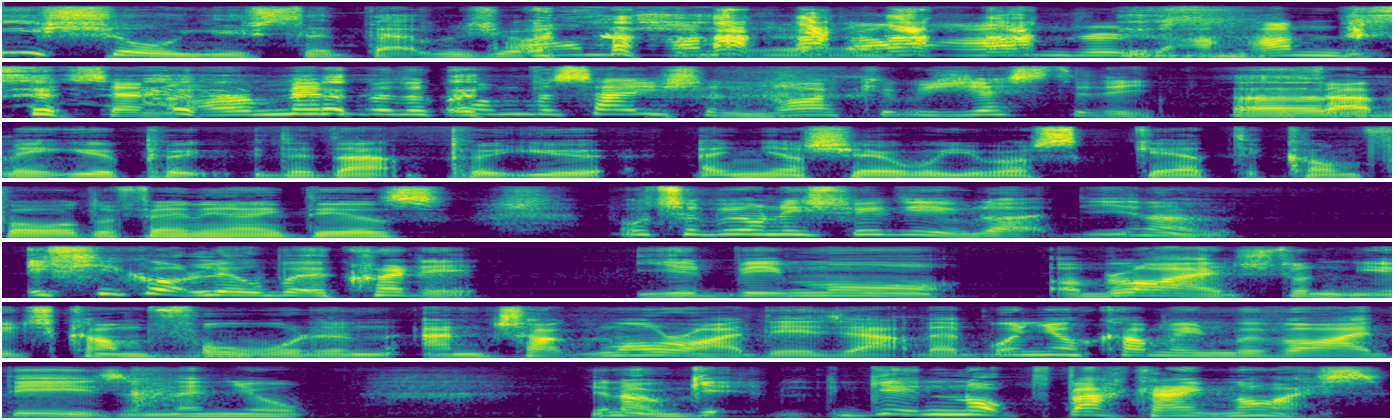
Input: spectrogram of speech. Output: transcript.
are you sure you said that was your? I'm 100, I'm 100, 100%. I remember the conversation like it was yesterday. did that um, make you put? Did that put you in your shell where you were scared to come forward with any ideas? Well, to be honest with you, like, you know, if you got a little bit of credit, you'd be more obliged, wouldn't you, to come forward and, and chuck more ideas out there. But when you're coming with ideas and then you're, you know, get, getting knocked back ain't nice,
